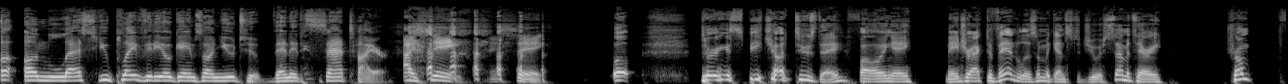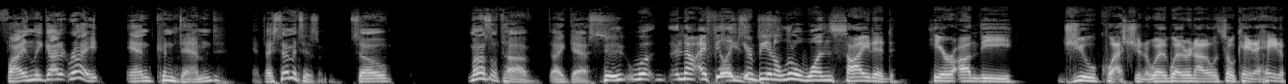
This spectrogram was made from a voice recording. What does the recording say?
uh, unless you play video games on YouTube, then it's satire. I see. I see. Well, during a speech on Tuesday following a major act of vandalism against a Jewish cemetery, Trump finally got it right and condemned anti Semitism. So, Mazel Tov, I guess. Well, now I feel like you're being a little one sided here on the Jew question, whether whether or not it's okay to hate him.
